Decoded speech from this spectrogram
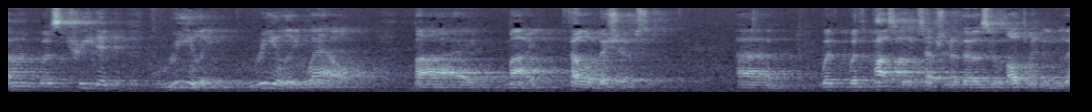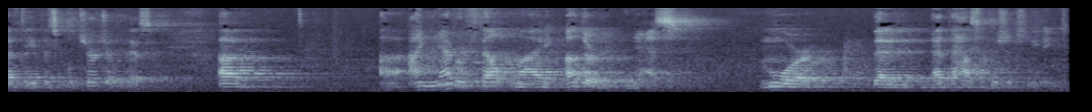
uh, was treated really, really well by my fellow bishops, uh, with, with the possible exception of those who ultimately left the Episcopal Church over this. Uh, uh, I never felt my otherness more than at the House of Bishops meetings.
